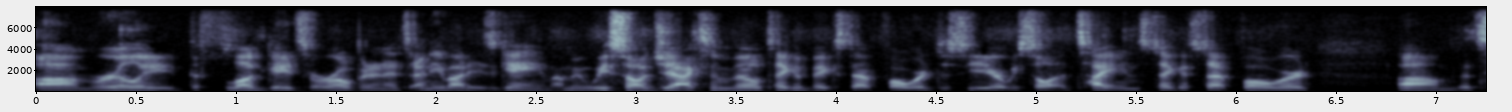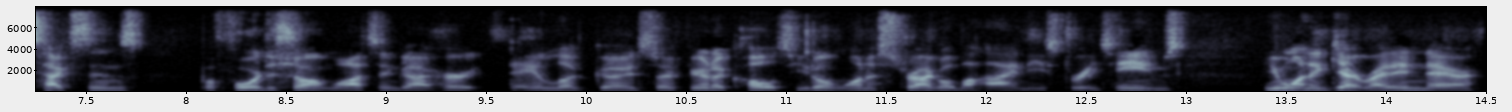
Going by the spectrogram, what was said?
um, really the floodgates are open and it's anybody's game. I mean, we saw Jacksonville take a big step forward this year. We saw the Titans take a step forward. Um, the Texans, before Deshaun Watson got hurt, they look good. So if you're the Colts, you don't want to straggle behind these three teams. You want to get right in there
